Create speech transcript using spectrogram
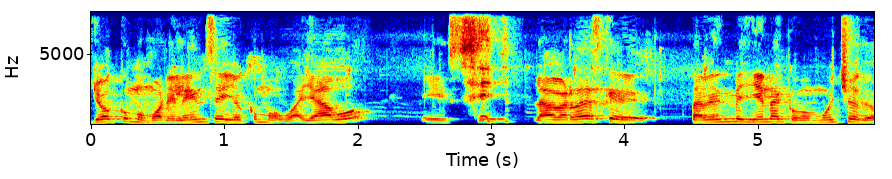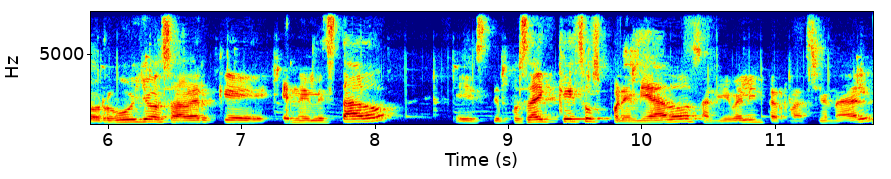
yo como morelense, yo como guayabo, este, la verdad es que también me llena como mucho de orgullo saber que en el estado, este, pues hay quesos premiados a nivel internacional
